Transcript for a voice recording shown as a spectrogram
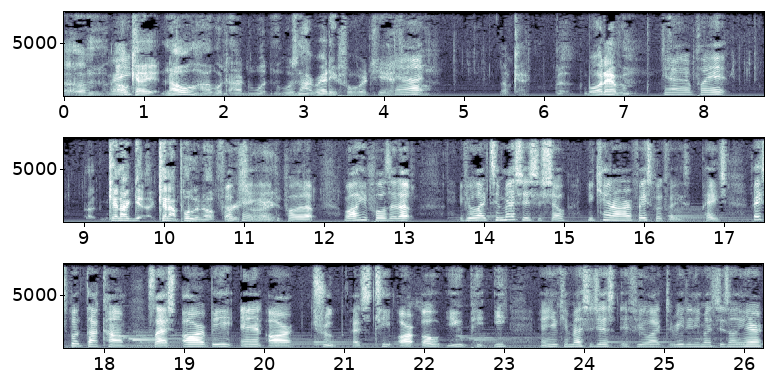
Um, Ready? okay, no, I would I would, was not ready for it yet. You're not? Oh, okay, Uh, whatever. You're not gonna play it? Can I get? Can I pull it up first? okay, All yeah, you can pull it up. While he pulls it up, if you'd like to message the show, you can on our Facebook face, page, facebook.com slash RBNR Troupe. That's T R O U P E. And you can message us if you like to read any messages on the air,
